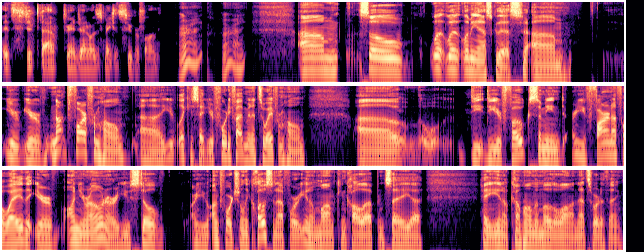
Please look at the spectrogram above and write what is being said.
It's just the atmosphere in general just makes it super fun. All right, all right. Um, so let, let, let me ask this. Um, you're you're not far from home. Uh, you like you said, you're 45 minutes away from home. Uh, do do your folks? I mean, are you far enough away that you're on your own, or are you still? Are you unfortunately close enough where you know mom can call up and say, uh, "Hey, you know, come home and mow the lawn," that sort of thing.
